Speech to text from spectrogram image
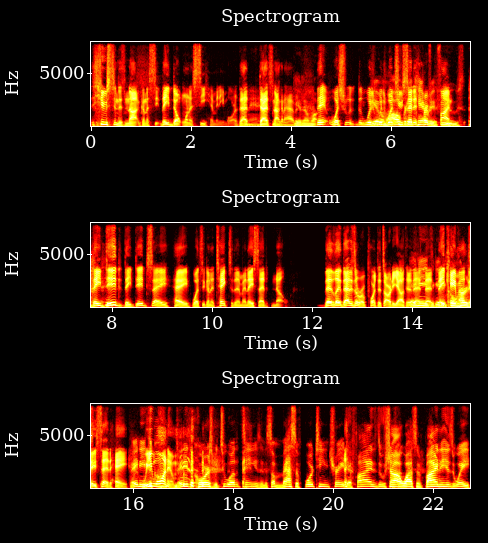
Houston is not going to see. They don't want to see him anymore. That Man. that's not going to happen. a, They which which, which, what you said is perfectly fine. they did they did say, "Hey, what's it going to take to them?" And they said no. That that- that is a report that's already out there. They that that they came out. They said, "Hey, They need we to, want him." They need the chorus with two other teams and some massive 14 trade that finds Deshaun Watson finding his way,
